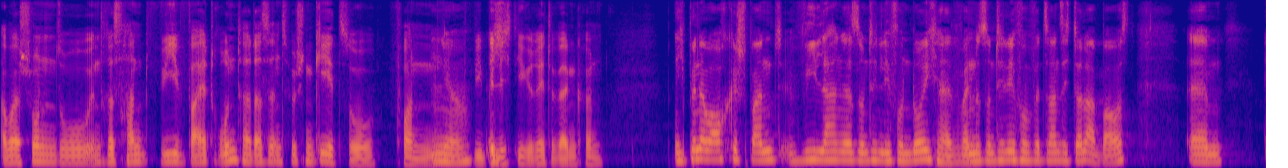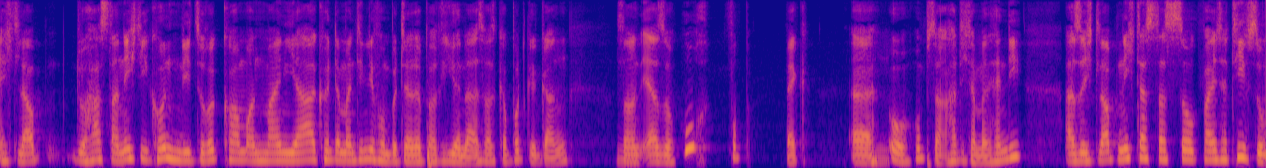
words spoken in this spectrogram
Aber schon so interessant, wie weit runter das inzwischen geht, so von Ja. wie billig Ich- die Geräte werden können. Ich bin aber auch gespannt, wie lange so ein Telefon durchhält. Wenn du so ein Telefon für 20 Dollar baust, ähm, ich glaube, du hast da nicht die Kunden, die zurückkommen und meinen, ja, könnt ihr mein Telefon bitte reparieren, da ist was kaputt gegangen, sondern eher so, huch, fupp, weg. Äh, oh, hups, da hatte ich da mein Handy. Also ich glaube nicht, dass das so qualitativ so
